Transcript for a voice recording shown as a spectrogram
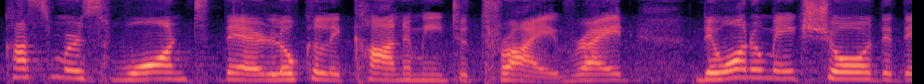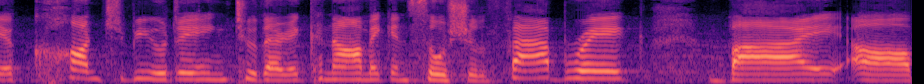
customers want their local economy to thrive, right? They want to make sure that they're contributing to their economic and social fabric by uh,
